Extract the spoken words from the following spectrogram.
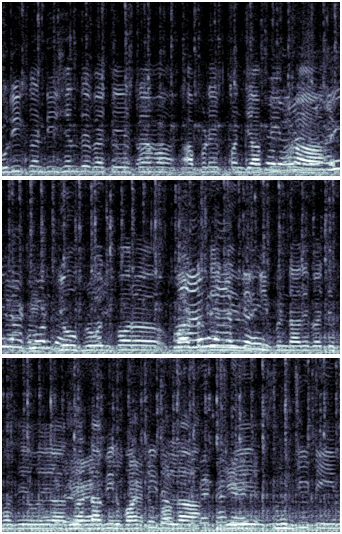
ਬੁਰੀ ਕੰਡੀਸ਼ਨ ਦੇ ਵਿੱਚ ਇਸ ਟਾਈਮ ਆਪਣੇ ਪੰਜਾਬੀ ਭਰਾ ਜੋ ਫਿਰੋਜ਼ਪੁਰ ਬਾਰਡਰ ਦੇ ਨਜ਼ਦੀਕੀ ਪਿੰਡਾਂ ਦੇ ਵਿੱਚ ਫਸੇ ਹੋਏ ਆ ਸਾਡਾ ਵੀਰ ਬਾਂਟੀ ਡੱਲਾ ਤੇ ਸਮੁੱਚੀ ਟੀਮ।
